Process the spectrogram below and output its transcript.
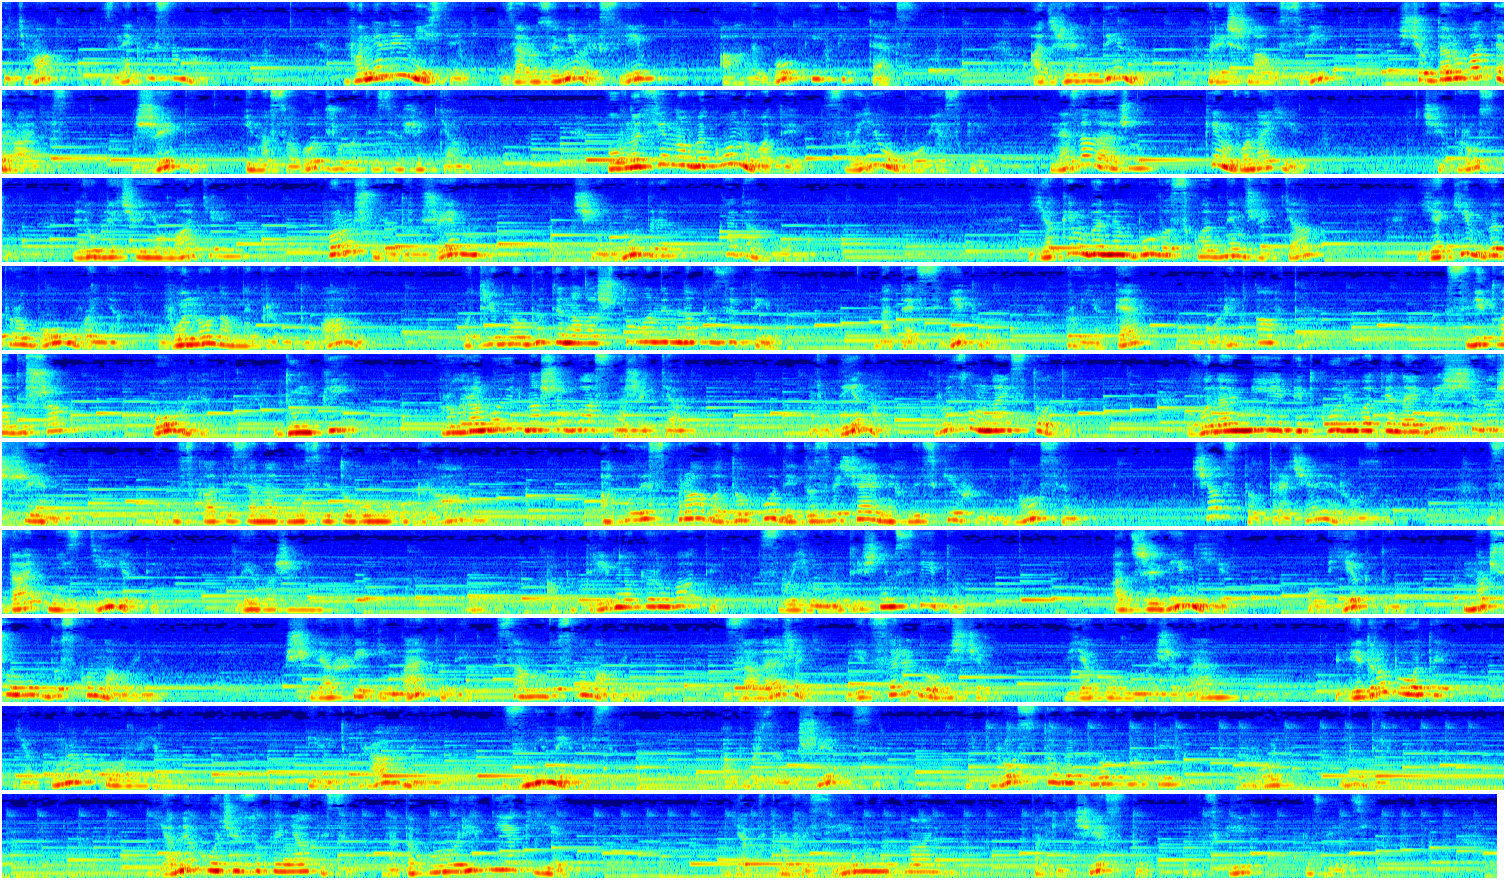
пітьма зникне сама. Вони не містять зарозумілих слів, а глибокий підтекст. Адже людина прийшла у світ, щоб дарувати радість, жити і насолоджуватися життям, повноцінно виконувати свої обов'язки, незалежно ким вона є, чи просто люблячою матір'ю, хорошою дружиною, чи мудрим педагогом. Яким би не було складним життя, які б випробовування воно нам не приготувало, потрібно бути налаштованим на позитив, на те світло, про яке говорить автор. Світла душа, погляд, думки програмують наше власне життя. Людина розумна істота. Вона вміє підкорювати найвищі вершини, опускатися на дно світового океану. Коли справа доходить до звичайних людських відносин, часто втрачає розум, здатність діяти виважено. А потрібно керувати своїм внутрішнім світом, адже він є об'єктом нашого вдосконалення. Шляхи і методи самовдосконалення залежать від середовища, в якому ми живемо, від роботи, яку ми виконуємо, і від прагнення змінитися або ж залишитися і просто виконувати роль людини. Я не хочу зупинятися на такому рівні, як є, як в професійному плані, так і чисто в людській позиції.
